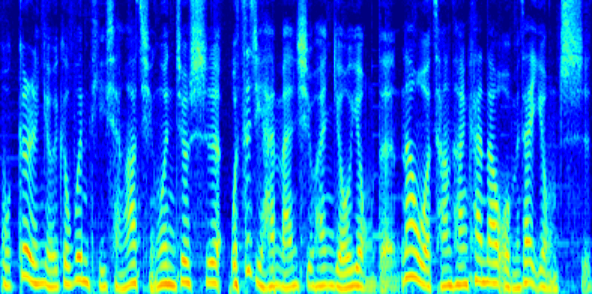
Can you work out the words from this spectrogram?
我个人有一个问题想要请问，就是我自己还蛮喜欢游泳的。那我常常看到我们在泳池，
